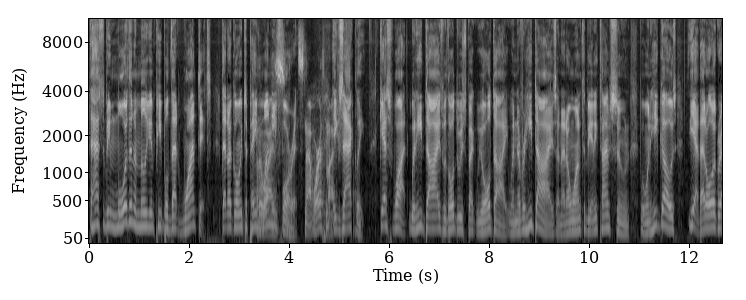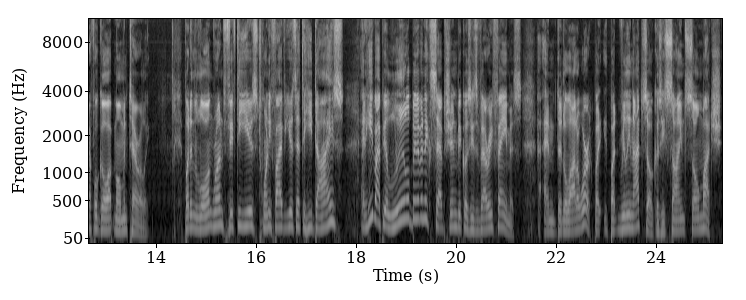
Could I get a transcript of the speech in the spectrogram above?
there has to be more than a million people that want it, that are going to pay money for it. It's not worth much. Exactly. Guess what? When he dies, with all due respect, we all die. Whenever he dies, and I don't want it to be anytime soon, but when he goes, yeah, that autograph will go up momentarily. But in the long run, 50 years, 25 years after he dies, and he might be a little bit of an exception because he's very famous and did a lot of work, but but really not so because he signed so much.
